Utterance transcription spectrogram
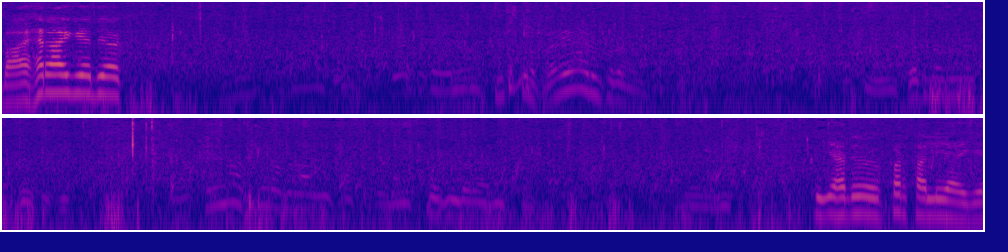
बाहर आ गया देख। यह देखो ऊपर साली आएगी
